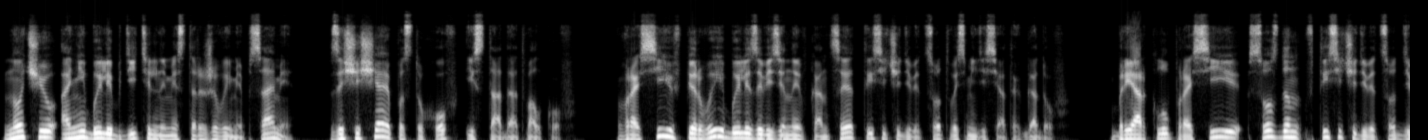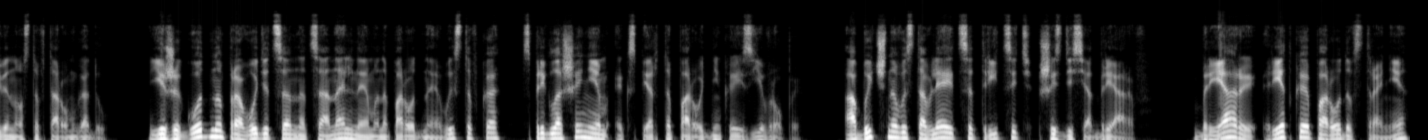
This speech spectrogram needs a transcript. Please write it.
Ночью они были бдительными сторожевыми псами, защищая пастухов и стада от волков. В Россию впервые были завезены в конце 1980-х годов. Бриар-клуб России создан в 1992 году. Ежегодно проводится национальная монопородная выставка с приглашением эксперта-породника из Европы. Обычно выставляется 30-60 бриаров. Бриары – редкая порода в стране,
